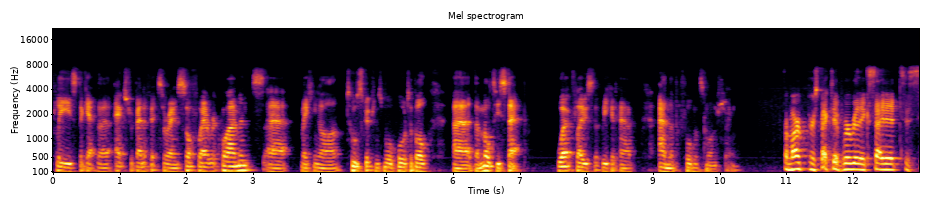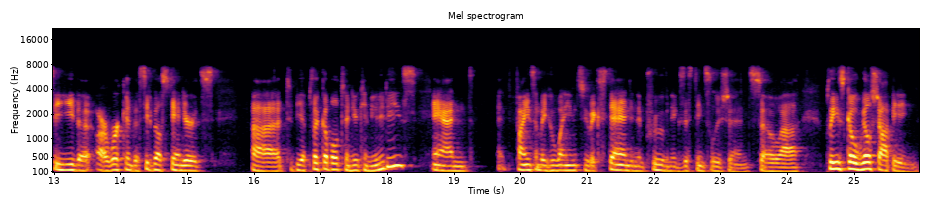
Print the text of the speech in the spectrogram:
pleased to get the extra benefits around software requirements, uh, making our tool descriptions more portable, uh, the multi-step workflows that we could have, and the performance monitoring. From our perspective, we're really excited to see the, our work in the CWL standards uh, to be applicable to new communities and find somebody who wanting to extend and improve an existing solution. So uh, please go wheel shopping.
